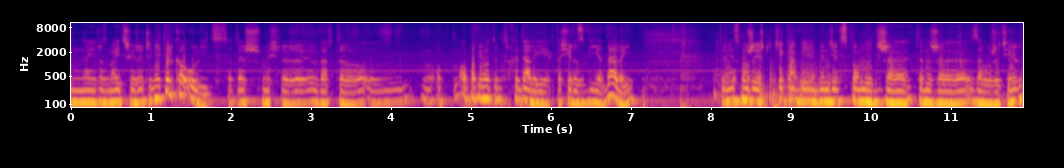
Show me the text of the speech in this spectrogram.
najrozmaitszych rzeczy, nie tylko ulic, co też myślę, że warto, opowiem o tym trochę dalej, jak to się rozwija dalej. Natomiast może jeszcze ciekawie będzie wspomnieć, że tenże założyciel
